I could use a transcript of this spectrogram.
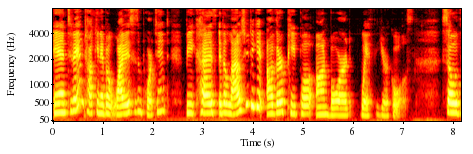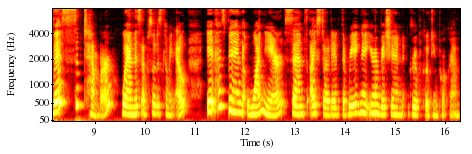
And today I'm talking about why this is important because it allows you to get other people on board with your goals. So, this September, when this episode is coming out, it has been one year since I started the Reignite Your Ambition group coaching program.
